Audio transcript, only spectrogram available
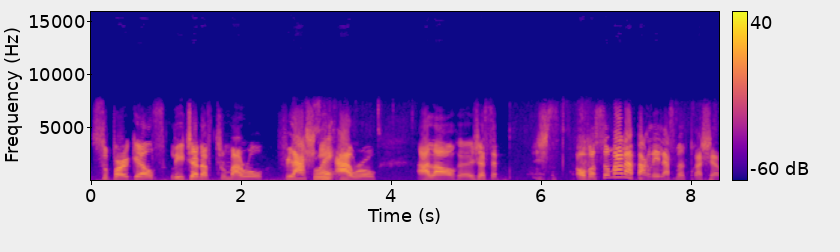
Supergirls, Legion of Tomorrow, Flash Ouais. et Arrow. Alors, euh, je sais. je- on va sûrement en parler la semaine prochaine.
